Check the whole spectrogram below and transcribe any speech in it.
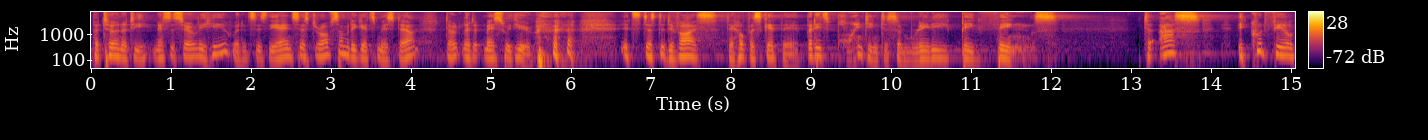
paternity necessarily here when it says the ancestor of. Somebody gets messed out, don't let it mess with you. it's just a device to help us get there. But it's pointing to some really big things. To us, it could feel,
